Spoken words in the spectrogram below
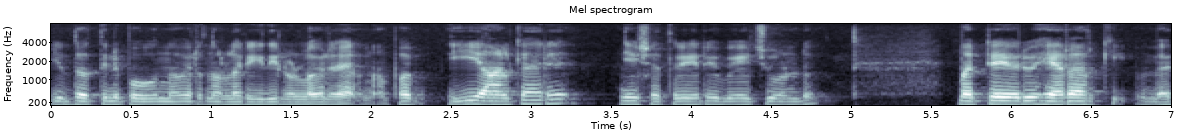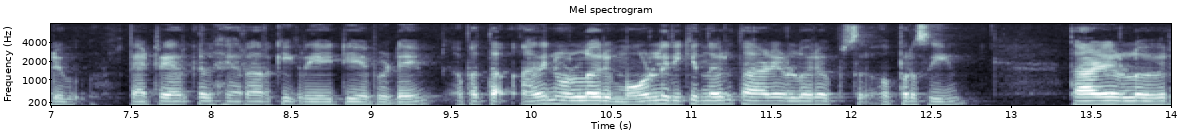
യുദ്ധത്തിന് പോകുന്നവർ എന്നുള്ള രീതിയിലുള്ളവരായിരുന്നു അപ്പം ഈ ആൾക്കാർ ഈ ക്ഷത്രിയരെ ഉപയോഗിച്ചുകൊണ്ട് മറ്റേ ഒരു ഹെയറാർക്കി ഒരു പാട്രിയാർക്കൽ ഹെയറാർക്കി ക്രിയേറ്റ് ചെയ്യപ്പെടുകയും അപ്പോൾ അതിനുള്ള അതിനുള്ളൊരു മുകളിലിരിക്കുന്നവർ താഴെയുള്ളവർ ഒപ്രസ് ചെയ്യും താഴെയുള്ളവർ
